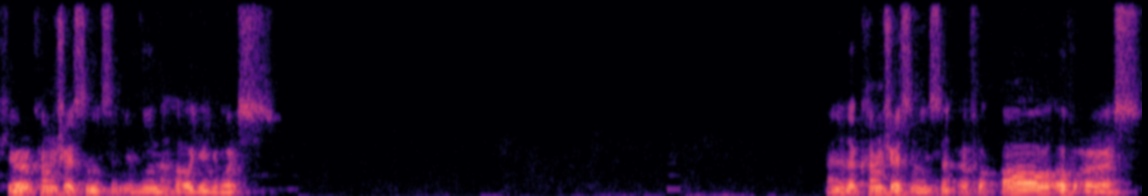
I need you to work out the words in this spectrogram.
Pure consciousness is in the whole universe. And the consciousness of all of us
